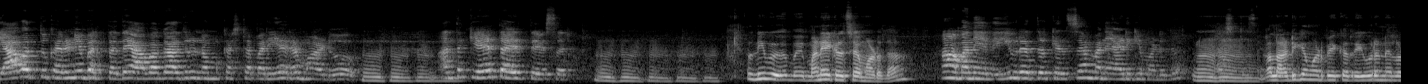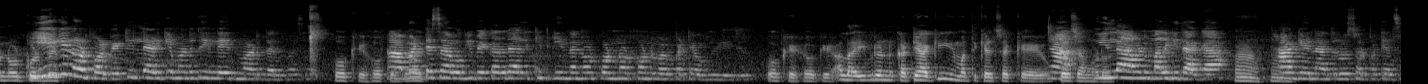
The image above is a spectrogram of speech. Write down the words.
ಯಾವತ್ತು ಕರುಣೆ ಬರ್ತದೆ ಅವಾಗಾದ್ರೂ ನಮ್ ಕಷ್ಟ ಪರಿಹಾರ ಮಾಡು. ಹ್ಮ್ ಹ್ಮ್ ಹ್ಮ್ ಅಂತ ಕೇಳ್ತಾ ಇರ್ತೇವೆ ಸರ್. ಹ್ಮ್ ಹ್ಮ್ ಹ್ಮ್ ಹ್ಮ್ ಹ್ಮ್. ನೀವು ಮನೆ ಕೆಲಸ ಮಾಡೋದಾ? ಹಾ ಮನೆಯಲ್ಲಿ. ಇವರದ್ದು ಕೆಲಸ ಮನೆ ಅಡಿಗೆ ಮಾಡುದು. ಹ್ಮ್ ಹ್ಮ್. ಅಲ್ಲ ಅಡಿಗೆ ಮಾಡ್ಬೇಕಾದ್ರೆ ಇವರನ್ನೆಲ್ಲ ನೋಡ್ಕೊಳ್ಬೇಕು. ಹೀಗೆ ನೋಡ್ಕೊಳ್ಬೇಕು. ಇಲ್ಲೇ ಅಡಿಗೆ ಮಾಡೋದು ಇಲ್ಲೇ ಇದ್ ಮಾಡೋದಲ್ವಾ ಸರ್? ಓಕೆ ಓಕೆ. ಆ ಬಟ್ಟೆ ಸಹ ಒಗಿಬೇಕಾದ್ರೆ ಅಲ್ಲಿ ಕಿಟಕಿಯಿಂದ ನೋಡ್ಕೊಂಡು ನೋಡ್ಕೊಂಡು ಬಟ್ಟೆ ಒಗಿದು ಓಕೆ ಓಕೆ. ಅಲ್ಲ ಇವರನ್ನು ಕಟ್ಟಿ ಹಾಕಿ ಮತ್ತೆ ಕೆಲಸಕ್ಕೆ ಕೆಲಸ ಮಾಡಿ ಇಲ್ಲ ಅವಳು ಮಲಗಿದಾಗ ಹ್ಮ್ ಹಾಗೇನಾದ್ರೂ ಸ್ವಲ್ಪ ಕೆಲಸ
